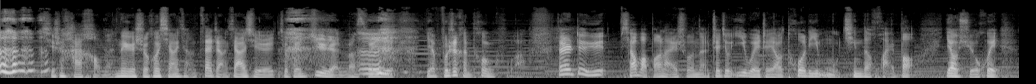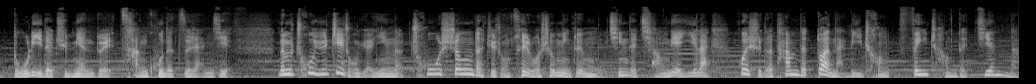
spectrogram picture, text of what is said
其实还好吧，那个时候想想再长下去就变巨人了，所以也不是很痛苦啊。但是对于小宝宝来说呢，这就意味着要脱离母亲的怀抱，要学会独立的去面对残酷的自然界。那么出于这种原因呢，出生的这种脆弱生命对母亲的强烈依赖，会使得他们的断奶历程非常的艰难。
